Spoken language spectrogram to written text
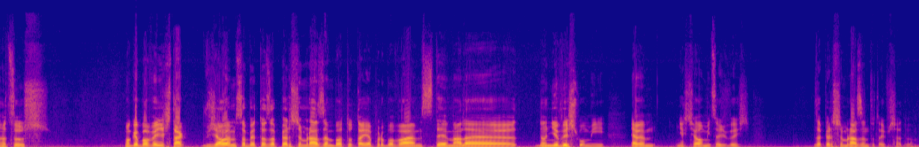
No cóż. Mogę powiedzieć tak, wziąłem sobie to za pierwszym razem, bo tutaj ja próbowałem z tym, ale no nie wyszło mi. Nie wiem, nie chciało mi coś wyjść. Za pierwszym razem tutaj wszedłem.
